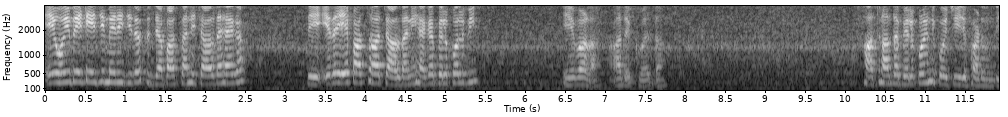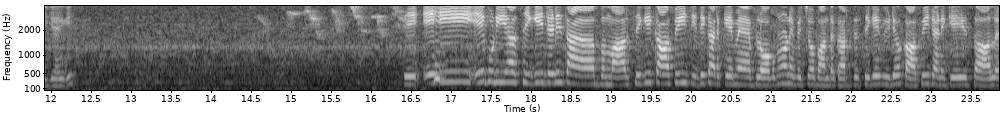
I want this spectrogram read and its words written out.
ਇਹ ਉਹੀ ਬੇਟੀ ਹੈ ਜੀ ਮੇਰੀ ਜਿਹਦਾ ਸੱਜਾ ਪਾਸਾ ਨਹੀਂ ਚੱਲਦਾ ਹੈਗਾ। ਤੇ ਇਹਦਾ ਇਹ ਪਾਸਾ ਚੱਲਦਾ ਨਹੀਂ ਹੈਗਾ ਬਿਲਕੁਲ ਵੀ। ਇਹ ਵਾਲਾ ਆ ਦੇਖੋ ਇਦਾਂ ਹੱਥ ਨਾਲ ਤਾਂ ਬਿਲਕੁਲ ਹੀ ਨਹੀਂ ਕੋਈ ਚੀਜ਼ ਫੜ ਹੁੰਦੀ ਹੈਗੀ। ਤੇ ਇਹੀ, ਇਹ ਗੁੜੀਆ ਸੀਗੀ ਜਿਹੜੀ ਤਾਂ ਬਿਮਾਰ ਸੀਗੀ ਕਾਫੀ, ਜਿਹਦੇ ਕਰਕੇ ਮੈਂ ਬਲੌਗ ਬਣਾਉਣੇ ਵਿੱਚੋਂ ਬੰਦ ਕਰਦੇ ਸੀਗੇ। ਵੀਡੀਓ ਕਾਫੀ ਜਾਣੀ ਕਿ ਸਾਲ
